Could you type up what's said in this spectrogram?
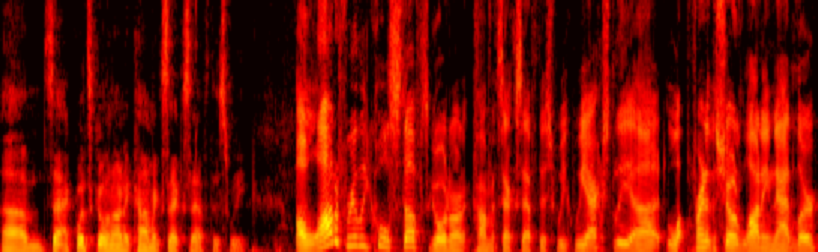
Um, Zach, what's going on at Comics XF this week? a lot of really cool stuff's going on at Comics XF this week. We actually, uh, friend of the show, Lonnie Nadler,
